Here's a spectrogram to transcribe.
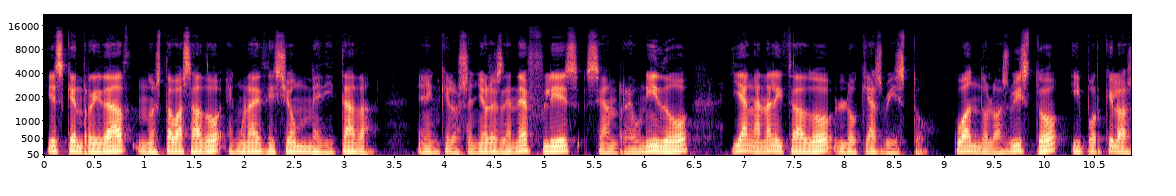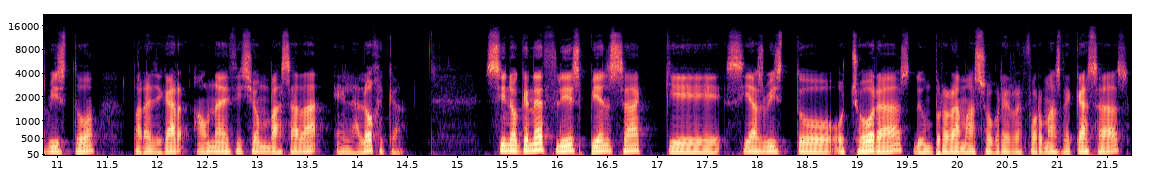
Y es que en realidad no está basado en una decisión meditada, en que los señores de Netflix se han reunido y han analizado lo que has visto, cuándo lo has visto y por qué lo has visto para llegar a una decisión basada en la lógica, sino que Netflix piensa que si has visto ocho horas de un programa sobre reformas de casas,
